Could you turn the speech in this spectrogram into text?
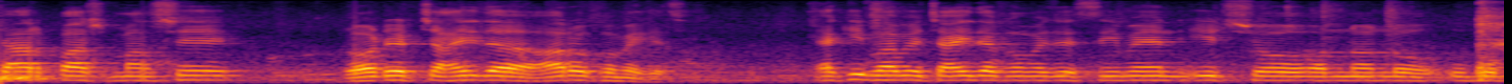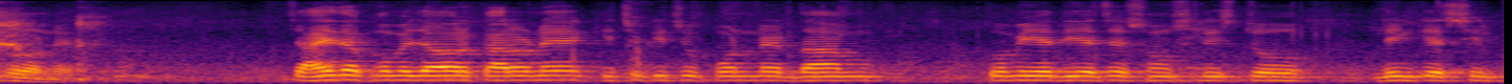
চার পাঁচ মাসে রডের চাহিদা আরও কমে গেছে। একইভাবে চাহিদা কমেছে সিমেন্ট, ইট সহ অন্যান্য উপকরণের। চাহিদা কমে যাওয়ার কারণে কিছু কিছু পণ্যের দাম কমিয়ে দিয়েছে সংশ্লিষ্ট লিঙ্কেজ শিল্প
